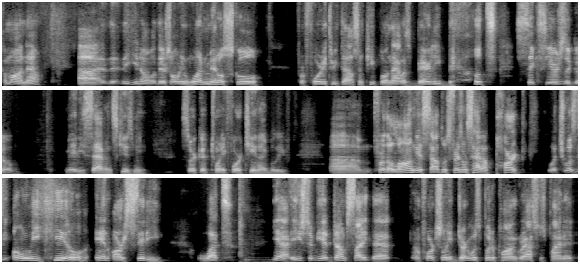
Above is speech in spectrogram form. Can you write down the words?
Come on now. Uh, the, you know, there's only one middle school for 43,000 people, and that was barely built six years ago, maybe seven, excuse me, circa 2014, I believe. Um, for the longest, Southwest Fresno's had a park, which was the only hill in our city. What? Yeah, it used to be a dump site that unfortunately dirt was put upon, grass was planted,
